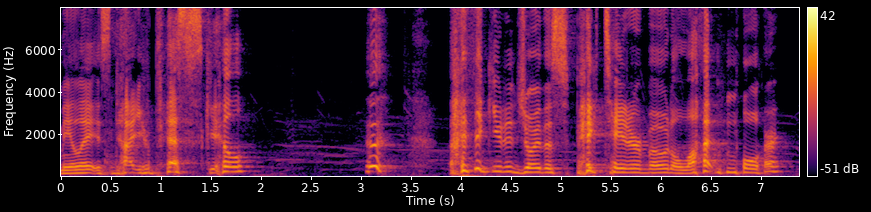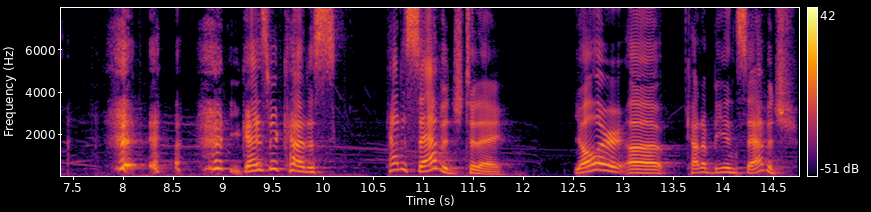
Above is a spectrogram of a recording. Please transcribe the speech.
Melee is not your best skill. I think you'd enjoy the spectator mode a lot more. you guys are kind of kind of savage today. Y'all are uh, kind of being savage.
